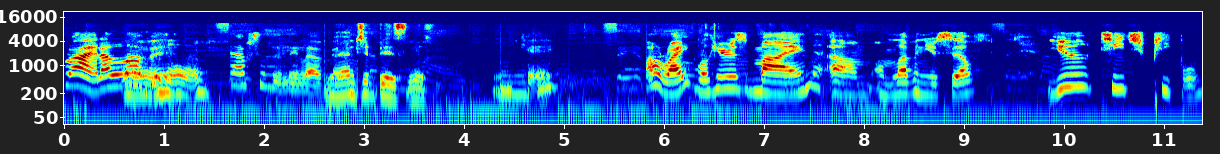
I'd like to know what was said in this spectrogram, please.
right. I love it. Mhm. Absolutely love it. Mind your business. Okay. All right. Well, here's mine um, on loving yourself. You teach people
